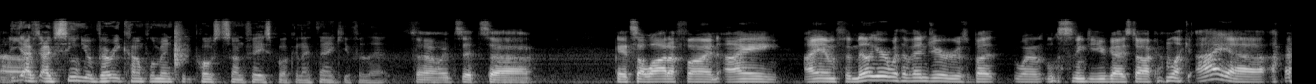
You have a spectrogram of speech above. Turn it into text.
Yeah, I've, I've seen your very complimentary posts on Facebook, and I thank you for that. So it's it's uh it's a lot of fun. I I am familiar with Avengers, but when listening to you guys talk, I'm like I uh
